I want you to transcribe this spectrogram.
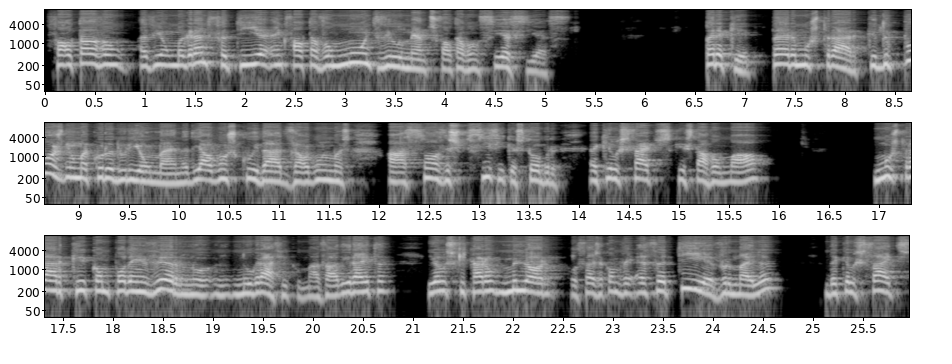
faltavam, havia uma grande fatia em que faltavam muitos elementos, faltavam CSS. Para quê? Para mostrar que depois de uma curadoria humana, de alguns cuidados, algumas ações específicas sobre aqueles sites que estavam mal, mostrar que, como podem ver no, no gráfico mais à direita, eles ficaram melhor. Ou seja, como vê, a fatia vermelha daqueles sites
